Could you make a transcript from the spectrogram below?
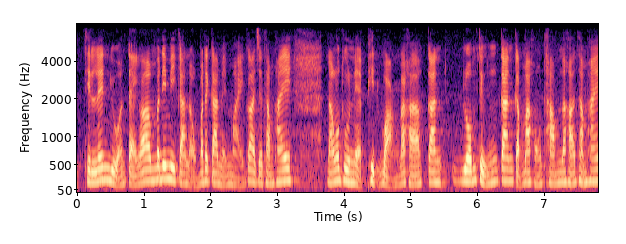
10ทิลเลนอยู่แต่ก็ไม่ได้มีการออกมาตรการใหม่ๆ ก็อาจจะทำให้ นักลงทุนเนี่ยผิดหวังนะคะ การรวมถึงการกลับมาของทรัมป์นะคะทำให้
